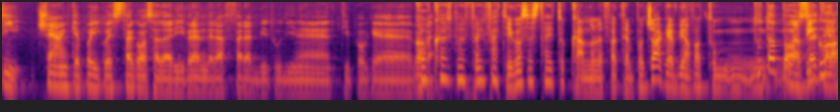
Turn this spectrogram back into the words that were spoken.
Sì, c'è anche poi questa cosa da riprendere a fare abitudine, tipo che... Co- Vabbè. co- infatti, cosa stai toccando nel frattempo? Già che abbiamo fatto un- Tutto a una posto, piccola non è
